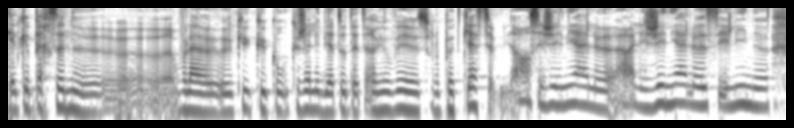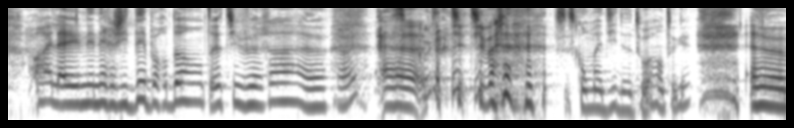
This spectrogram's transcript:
quelques personnes euh, voilà, euh, que, que, que j'allais bientôt t'interviewer euh, sur le podcast. Oh, c'est génial, oh, elle est géniale, Céline. Oh, elle a une énergie débordante, tu verras. tu, tu, vas C'est ce qu'on m'a dit de toi, en tout cas.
